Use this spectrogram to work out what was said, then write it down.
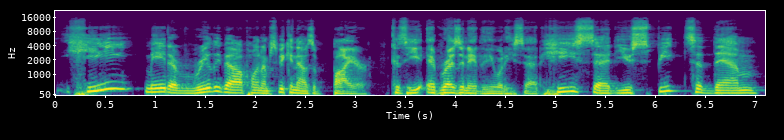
He made a really valid point. I'm speaking now as a buyer because he it resonated with me what he said. He said you speak to them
